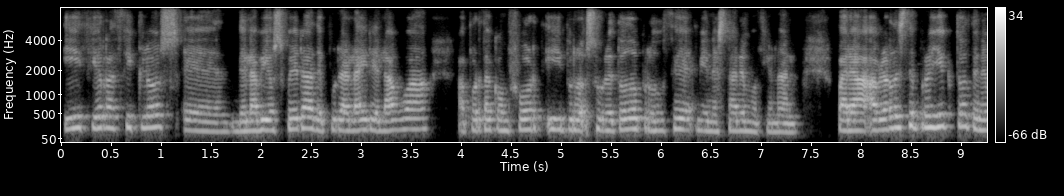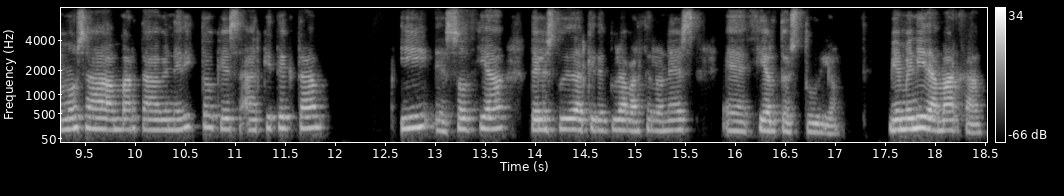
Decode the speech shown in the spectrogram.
y cierra ciclos eh, de la biosfera, depura el aire, el agua, aporta confort y sobre todo produce bienestar emocional. Para hablar de este proyecto tenemos a Marta Benedicto, que es arquitecta y eh, socia del estudio de arquitectura barcelonés eh, Cierto Estudio. Bienvenida, Marta.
